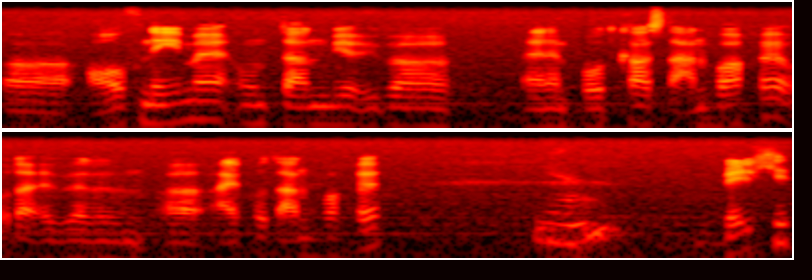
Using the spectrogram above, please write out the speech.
äh, aufnehme und dann mir über einen Podcast anhorche oder über einen äh, iPod anhorche. Ja. Welche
